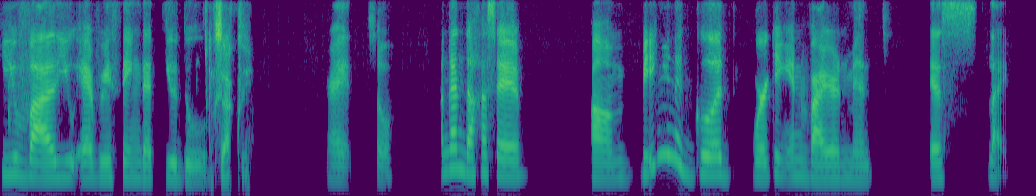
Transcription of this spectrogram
you value everything that you do, exactly. right? So, ang ganda kasi, um, being in a good working environment is, like,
